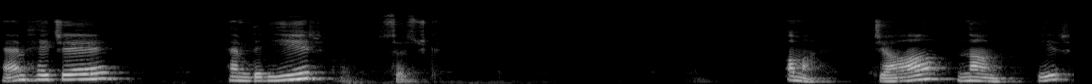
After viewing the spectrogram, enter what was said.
Hem hece hem de bir sözcük. Ama canan bir,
